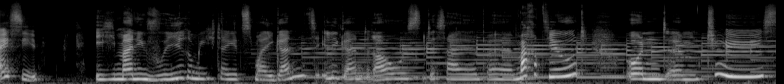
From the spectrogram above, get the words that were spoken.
I see. Ich manövriere mich da jetzt mal ganz elegant raus, deshalb äh, macht's gut und ähm, tschüss.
